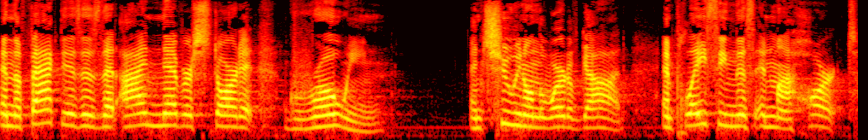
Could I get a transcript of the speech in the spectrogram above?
And the fact is, is that I never started growing and chewing on the Word of God and placing this in my heart.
